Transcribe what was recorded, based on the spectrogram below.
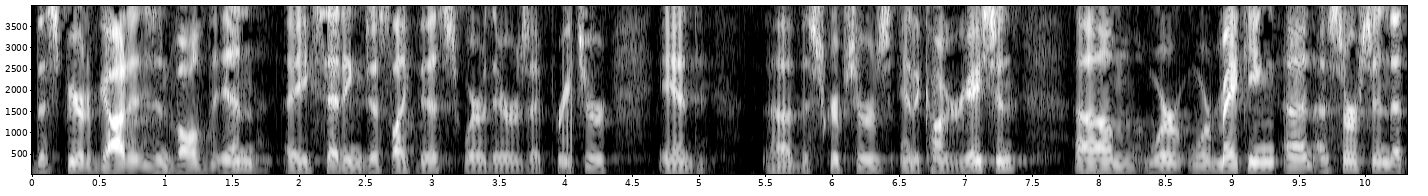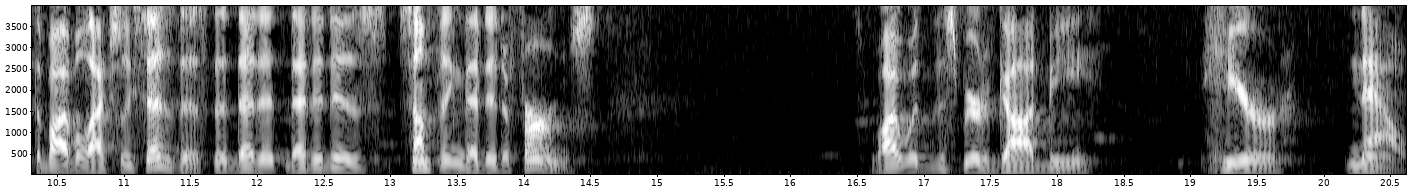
the Spirit of God is involved in a setting just like this, where there's a preacher and uh, the Scriptures and a congregation, um, we're, we're making an assertion that the Bible actually says this, that, that, it, that it is something that it affirms. Why would the Spirit of God be here now?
